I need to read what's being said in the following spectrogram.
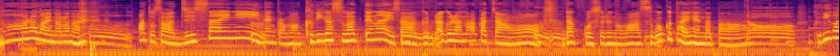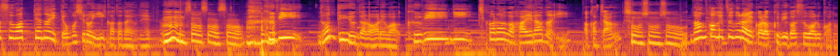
ならないならない。うん。あとさ実際にうん。なんかまあ首が座ってないさ、うんうん。ぐらぐらの赤ちゃんうんをうん。抱っこするのはすごく大変だったな。あー首が座ってないって面白い言い方だよね。うんそうそうそう。首何て言うんだろうあれは。首に力が入らない赤ちゃん？そうそうそう。何ヶ月ぐらいから首が座るかな？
